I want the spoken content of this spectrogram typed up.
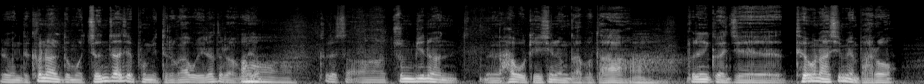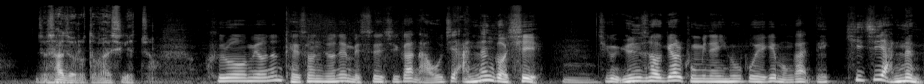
그런데 그날도 뭐 전자 제품이 들어가고 이러더라고요. 어. 그래서 아, 준비는 하고 계시는가 보다. 아. 그러니까 이제 퇴원하시면 바로 이제 사저로 들어가시겠죠. 그러면은 대선 전에 메시지가 나오지 않는 것이 음. 지금 윤석열 국민의힘 후보에게 뭔가 내키지 않는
